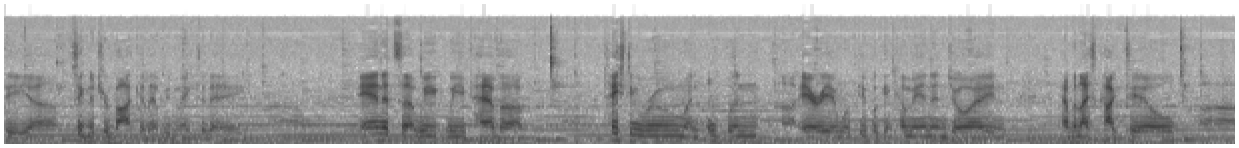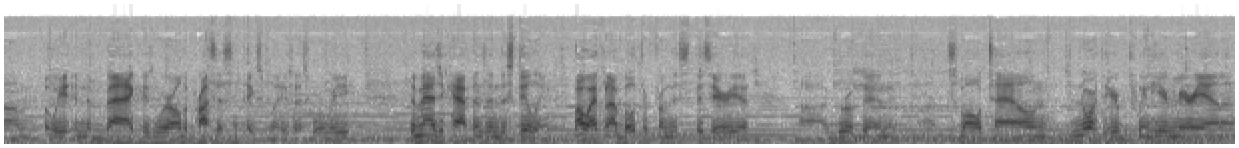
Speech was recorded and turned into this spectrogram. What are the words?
the uh, signature vodka that we make today. Um, and it's a, we, we have a, a tasting room, an open uh, area where people can come in and enjoy and have a nice cocktail. Um, but we, in the back is where all the processing takes place. That's where we, the magic happens in distilling. My wife and I both are from this, this area. Uh, grew up in a small town north of here, between here and Marianna.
